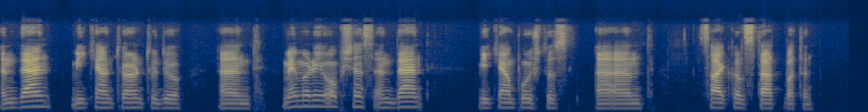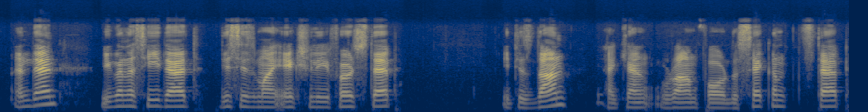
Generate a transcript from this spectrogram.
and then we can turn to the and memory options and then we can push this and cycle start button. And then we're gonna see that this is my actually first step. It is done. I can run for the second step,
